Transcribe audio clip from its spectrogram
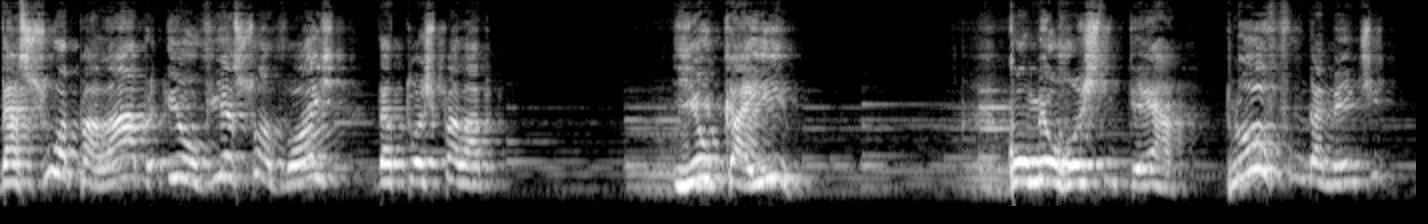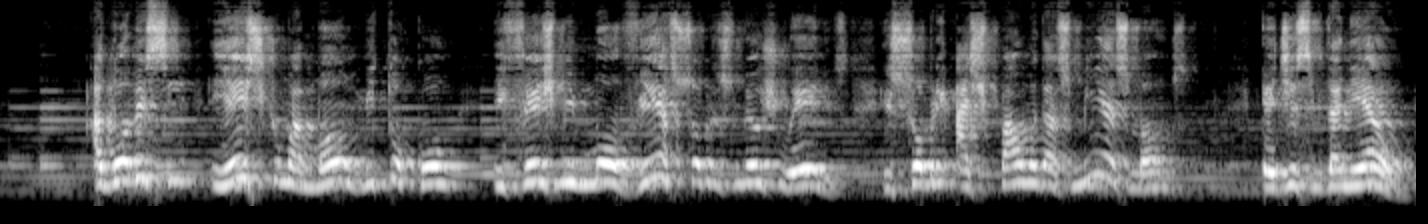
da sua palavra e ouvi a sua voz das tuas palavras. E eu caí com o meu rosto em terra, profundamente adormeci. E eis que uma mão me tocou e fez-me mover sobre os meus joelhos e sobre as palmas das minhas mãos. E disse-me, Daniel,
